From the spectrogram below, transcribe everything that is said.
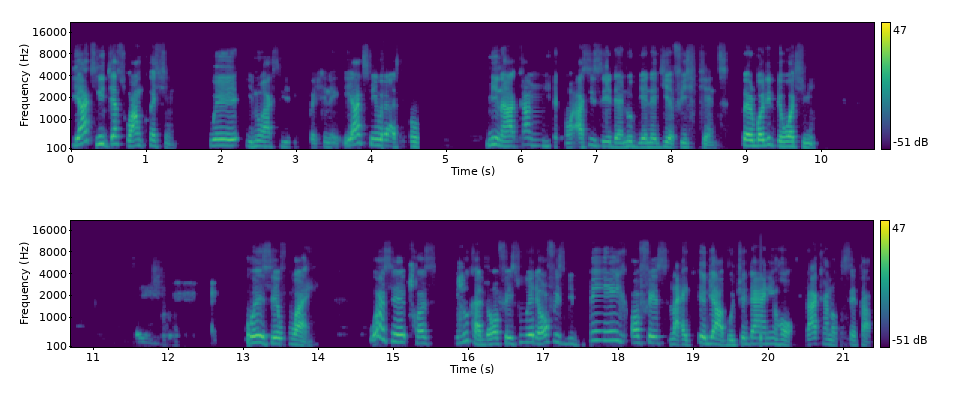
He asked me just one question. Where you know asked me question. He asked me where I said, oh, me now I come here, you know, as say there no be energy efficient. Everybody they watch me. Where say why? Why say because you look at the office where the office be big office like maybe a butcher dining hall, that kind of setup.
